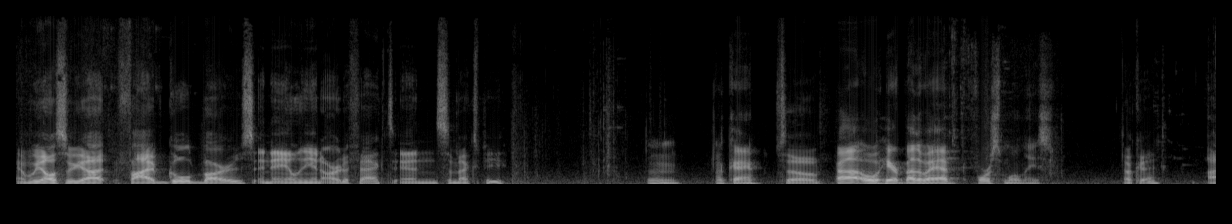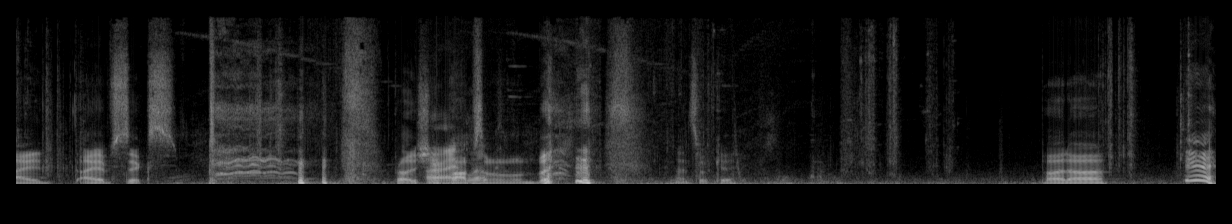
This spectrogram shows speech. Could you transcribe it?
and we also got five gold bars, an alien artifact, and some XP. Hmm. Okay. So Uh, oh, here. By the way, I have four smallies. okay, I I have six. Probably should right, pop well. some of them, but that's okay. But uh, yeah,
